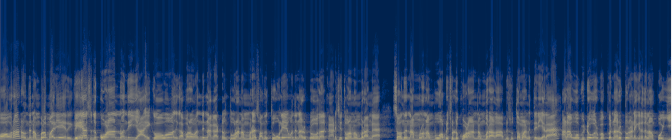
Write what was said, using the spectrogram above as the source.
ஓவராக வந்து நம்புற மாதிரியே இருக்குது பிகாஸ் வந்து கோணான் வந்து யாய்கோவும் அதுக்கப்புறம் வந்து நகாட்டும் தூணா நம்புனேன் ஸோ அந்த தூணே வந்து நருட்டோவை தான் கடைசி தூணா நம்புறாங்க. ஸோ வந்து நம்மளும் நம்புவோம் அப்படின்னு சொல்லிட்டு கோணான் நம்புறாளா அப்படி சுத்தமாக எனக்கு தெரியல. ஆனால் ஒபிட்டோ ஒரு பக்கம் நருட்டோ நினைக்கிறதெல்லாம் போய்.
